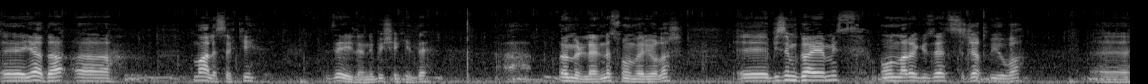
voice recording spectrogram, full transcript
e, ya da e, maalesef ki zehirlerini bir şekilde e, ömürlerine son veriyorlar. E, bizim gayemiz onlara güzel sıcak bir yuva. E,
